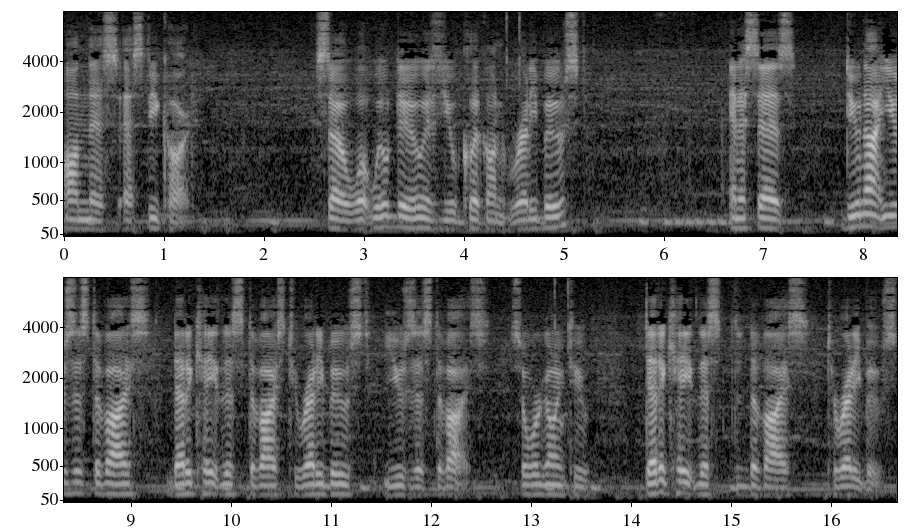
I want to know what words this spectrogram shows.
on this SD card. So what we'll do is you'll click on ReadyBoost and it says do not use this device, dedicate this device to ReadyBoost, use this device. So we're going to dedicate this device to ReadyBoost.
